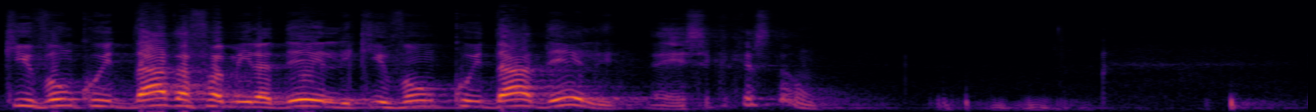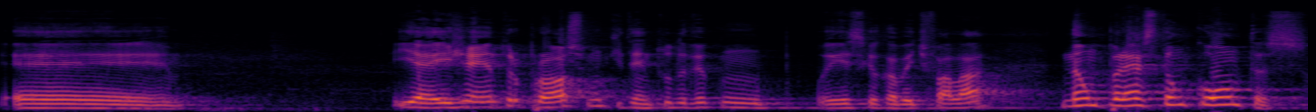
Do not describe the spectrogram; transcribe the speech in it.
que vão cuidar da família dele, que vão cuidar dele. É essa que é a questão. É... E aí já entra o próximo, que tem tudo a ver com esse que eu acabei de falar. Não prestam contas.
